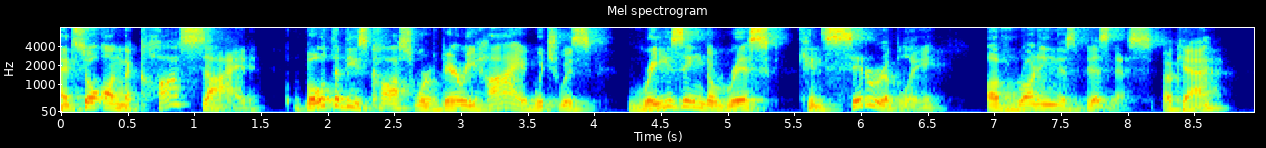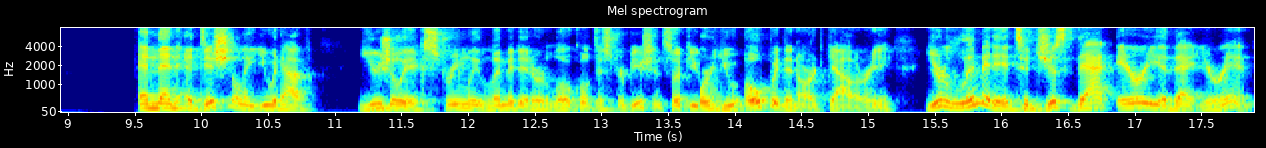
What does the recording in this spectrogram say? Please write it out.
And so, on the cost side, both of these costs were very high, which was raising the risk considerably of running this business. Okay. And then additionally, you would have usually extremely limited or local distribution. So if you or you opened an art gallery, you're limited to just that area that you're in.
